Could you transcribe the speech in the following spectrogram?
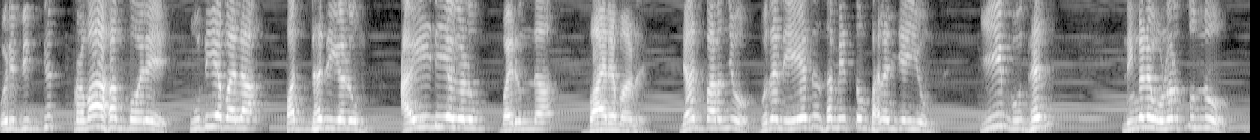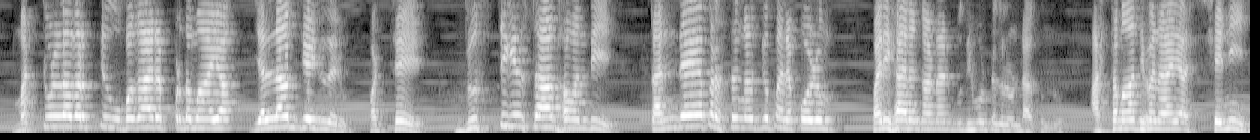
ഒരു വിദ്യുത് പ്രവാഹം പോലെ പുതിയ പല പദ്ധതികളും ഐഡിയകളും വരുന്ന വാരമാണ്. ഞാൻ പറഞ്ഞു ബുധൻ ഏത് സമയത്തും ഫലം ചെയ്യും? ഈ ബുധൻ നിങ്ങളെ ഉണർത്തുന്നു. മറ്റുള്ളവർക്ക് ഉപകാരപ്രദമായ എല്ലാം ചെയ്തു തരും. പക്ഷേ ദുശ്ചികിത്സാ ഭവന്തി തന്റെ പ്രശ്നങ്ങൾക്ക് പലപ്പോഴും പരിഹാരം കാണാൻ ബുദ്ധിമുട്ടുകൾ ഉണ്ടാക്കുന്നു. അഷ്ടമാധിപനായ ശനി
